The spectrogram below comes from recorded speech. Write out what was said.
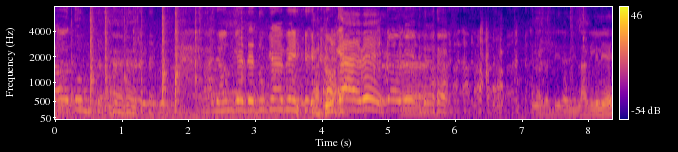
हो आज हम कहते तू क्या है बे? तू क्या आहे बे? बिर्याणी लागलेली आहे.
